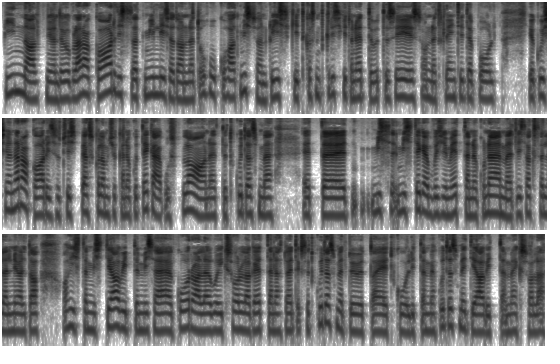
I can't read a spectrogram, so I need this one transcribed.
pinnalt nii-öelda võib-olla ära kaardistada, et millised on need ohukohad, mis on riskid, kas need riskid on ettevõtte sees, on need klientide poolt. ja kui see on ära kaardistatud, siis peakski olema niisugune nagu tegevusplaan, et, et kuidas me, et, et mis, mis tegevusi me ette nagu näeme, et lisaks sellele nii-öelda ahistamist teavitamise korrale võiks olla ka ette nähtud näiteks, et kuidas me töötajaid koolitame, kuidas me teavitame, eks ole.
